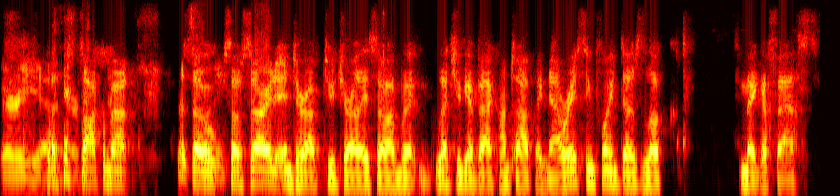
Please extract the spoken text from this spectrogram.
Very. Uh, let's nervous. talk about That's so funny. so sorry to interrupt you, Charlie. So I'm gonna let you get back on topic now. Racing Point does look mega fast.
